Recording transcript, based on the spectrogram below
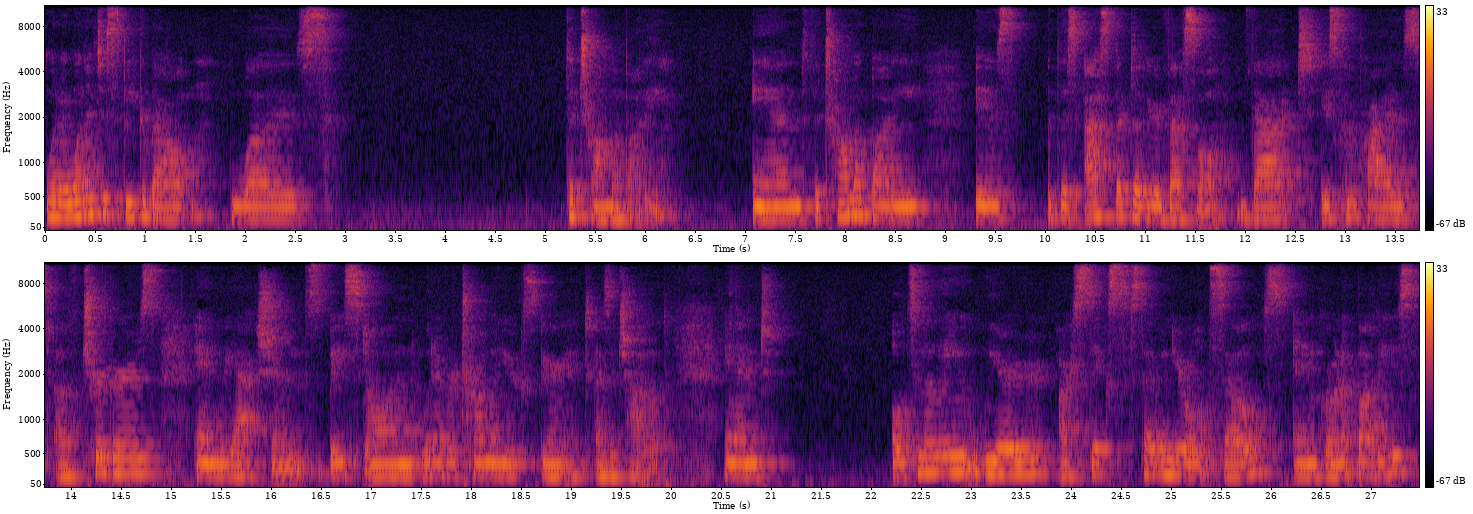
what I wanted to speak about was the trauma body. And the trauma body is this aspect of your vessel that is comprised of triggers and reactions based on whatever trauma you experienced as a child. And ultimately, we're our six, seven year old selves and grown up bodies,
